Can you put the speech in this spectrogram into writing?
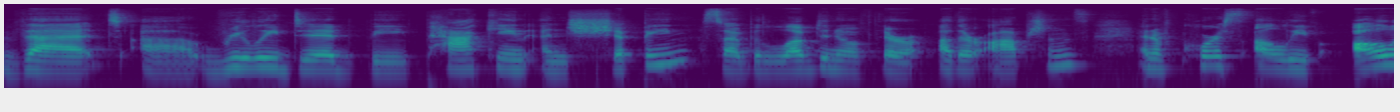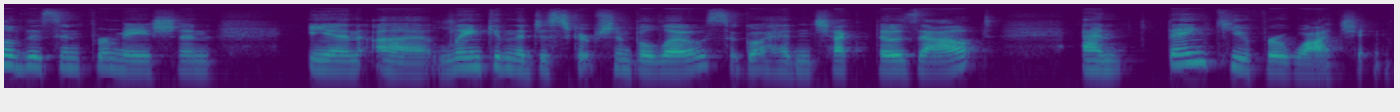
that uh, really did the packing and shipping. So I would love to know if there are other options. And of course, I'll leave all of this information in a link in the description below. So go ahead and check those out. And thank you for watching.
